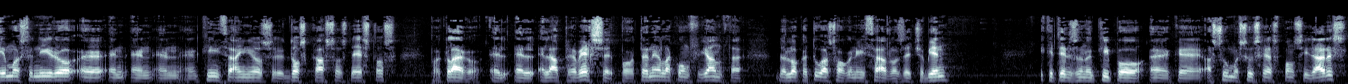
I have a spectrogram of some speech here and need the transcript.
Hemos tenido eh, en, en- en- en 15 años eh, dos casos de estos, pero claro, el, el- el atreverse por tener la confianza de lo que tú has organizado, lo has hecho bien, y que tienes un equipo eh, que asume sus responsabilidades,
